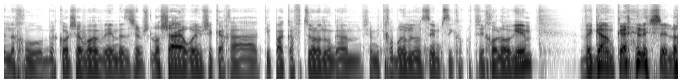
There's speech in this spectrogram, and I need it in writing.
אנחנו בכל שבוע מביאים איזה שהם שלושה אירועים שככה טיפה קפצו לנו גם, שמתחברים לנושאים פסיכ... פסיכולוגיים. וגם כאלה שלא.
